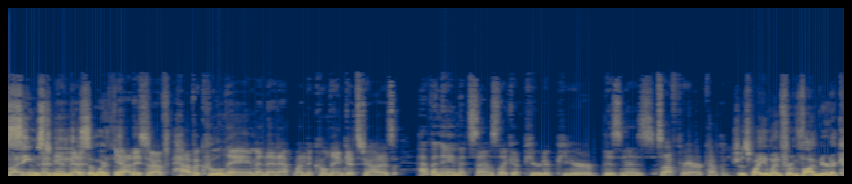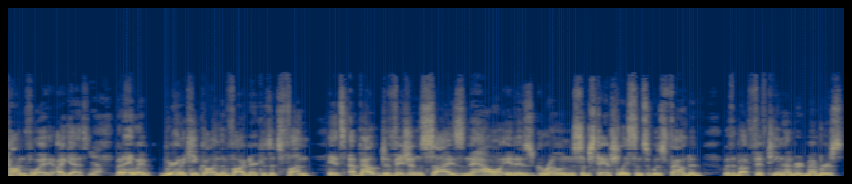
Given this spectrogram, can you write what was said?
right. seems and, to be a similar thing. Yeah, they sort of have a cool name, and then when the cool name gets too hot, it's have a name that sounds like a peer-to-peer business software company. Which is why you went from Wagner to Convoy, I guess. Yeah. But anyway, we're going to keep calling them Wagner because it's fun. It's about division size now. It has grown substantially since it was founded with about 1500 members.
